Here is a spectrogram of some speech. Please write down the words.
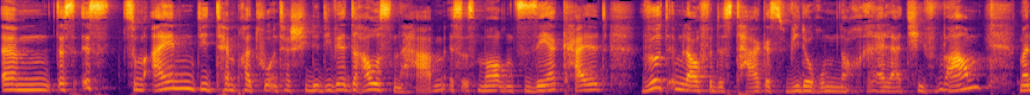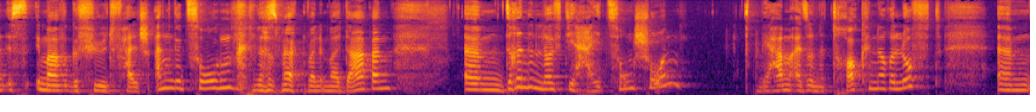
Ähm, das ist zum einen die Temperaturunterschiede, die wir draußen haben. Es ist morgens sehr kalt, wird im Laufe des Tages wiederum noch relativ warm. Man ist immer gefühlt falsch angezogen. Das merkt man immer daran. Ähm, drinnen läuft die Heizung schon. Wir haben also eine trockenere Luft. Ähm,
